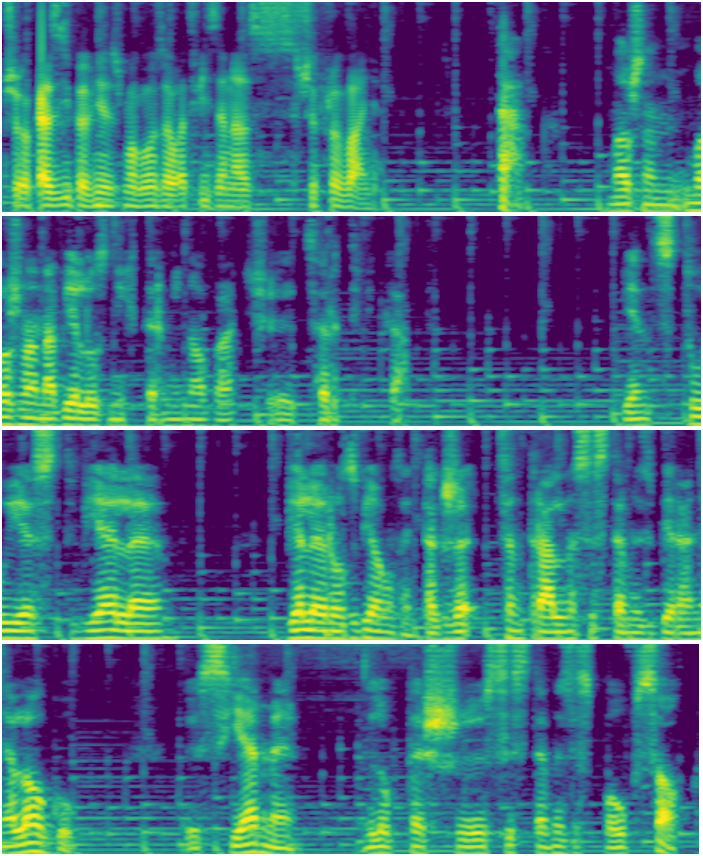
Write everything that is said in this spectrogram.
Przy okazji pewnie też mogą załatwić za nas szyfrowanie. Tak, można, można na wielu z nich terminować y, certyfikaty. Więc tu jest wiele, wiele rozwiązań. Także centralne systemy zbierania logów, y, SIEMy lub też y, systemy zespołów SOC.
